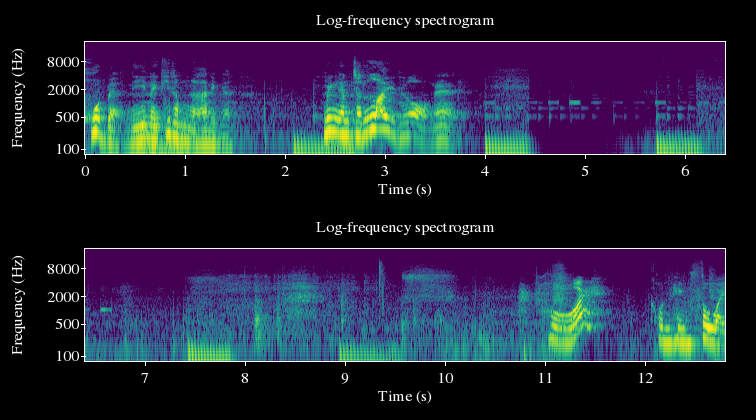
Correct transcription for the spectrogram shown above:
พูดแบบนี้ในที่ทำงานอีกนะ ไม่งั้นฉันไล่เธอออกแน่ โหย คนเฮงซวย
